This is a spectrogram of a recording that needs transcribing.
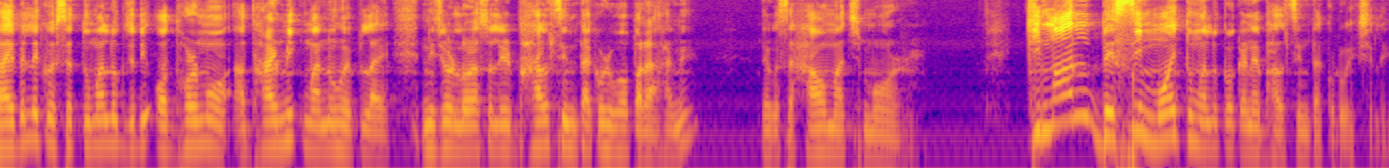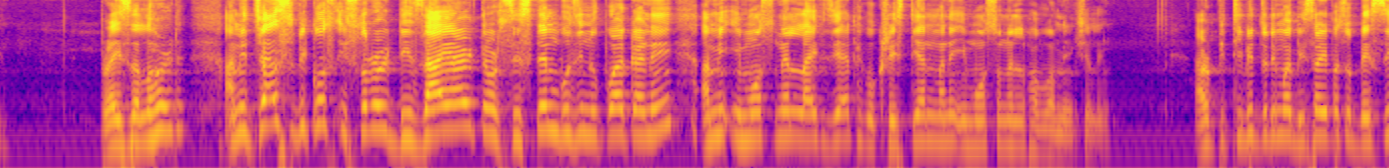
বাইবেলে কৈছে তোমালোক যদি অধৰ্ম ধাৰ্মিক মানুহ হৈ পেলাই নিজৰ ল'ৰা ছোৱালীৰ ভাল চিন্তা কৰিব পাৰা হয়নে? তেওঁ কৈছে হাউ মাছ মৰ কিমান বেছি মই তোমালোকৰ কাৰণে ভাল চিন্তা কৰোঁ একচুৱেলি প্ৰাইজ লৰ্ড আমি জাষ্ট বিকজ ঈশ্বৰৰ ডিজায়াৰ তেওঁৰ ছিষ্টেম বুজি নোপোৱাৰ কাৰণেই আমি ইম'চনেল লাইফ জীয়াই থাকোঁ। খ্ৰীষ্টিয়ান মানে ইম'চনেল ভাবোঁ আমি একচুৱেলি আৰু পৃথিৱীত যদি মই বিচাৰি পাইছোঁ বেছি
